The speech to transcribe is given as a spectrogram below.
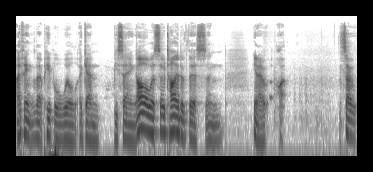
I think that people will again be saying, "Oh, we're so tired of this," and you know, I, so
